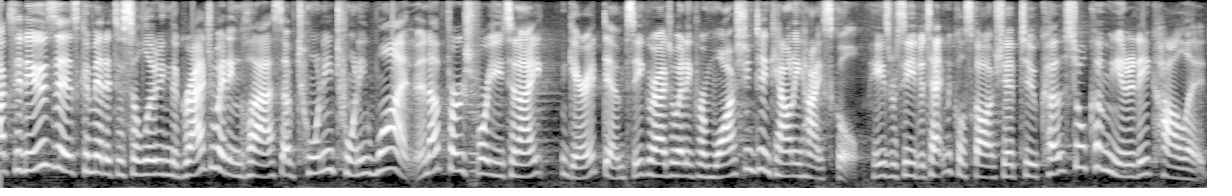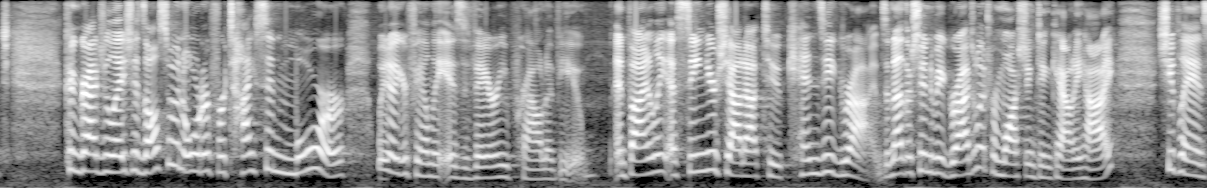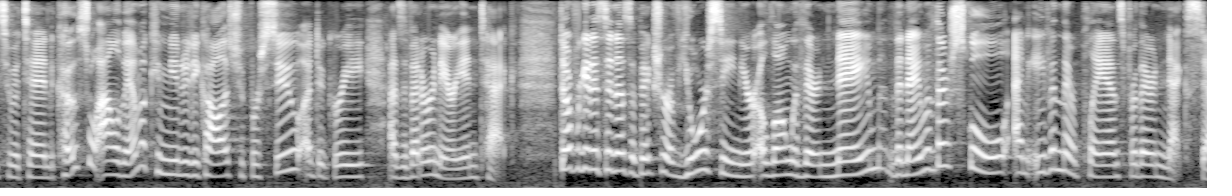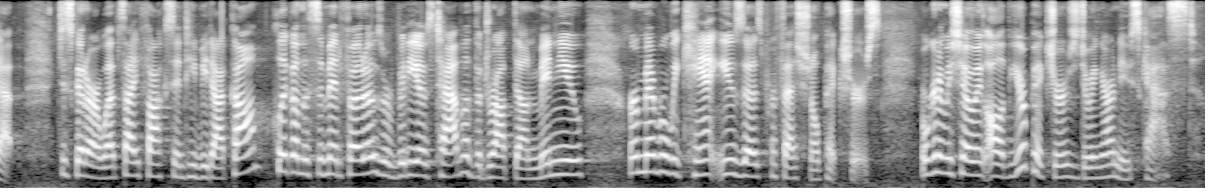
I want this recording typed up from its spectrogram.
Fox News is committed to saluting the graduating class of 2021. And up first for you tonight, Garrett Dempsey, graduating from Washington County High School. He's received a technical scholarship to Coastal Community College. Congratulations also in order for Tyson Moorer. We know your family is very proud of you. And finally, a senior shout out to Kenzie Grimes, another soon to be graduate from Washington County High. She plans to attend Coastal Alabama Community College to pursue a degree as a veterinarian tech. Don't forget to send us a picture of your senior along with their name, the name of their school, and even their plans for their next step. Just go to our website, fox10tv.com, click on the submit photos or videos tab of the drop down menu. Remember, we can't use those professional pictures. We're going to be showing all of your pictures during our newscast.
